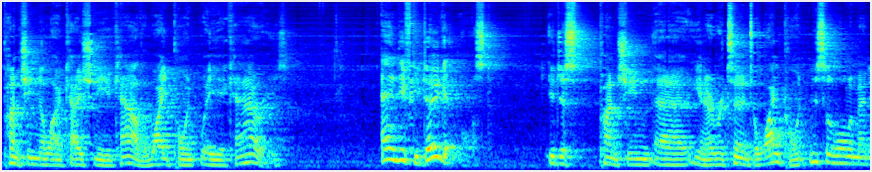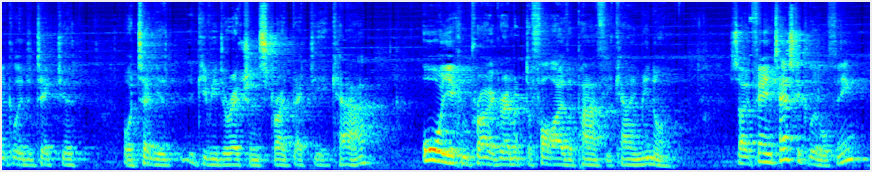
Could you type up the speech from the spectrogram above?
punch in the location of your car, the waypoint where your car is. And if you do get lost, you just punch in, uh, you know, return to waypoint, and this will automatically detect you or tell you, give you directions straight back to your car, or you can program it to follow the path you came in on. So fantastic little thing,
